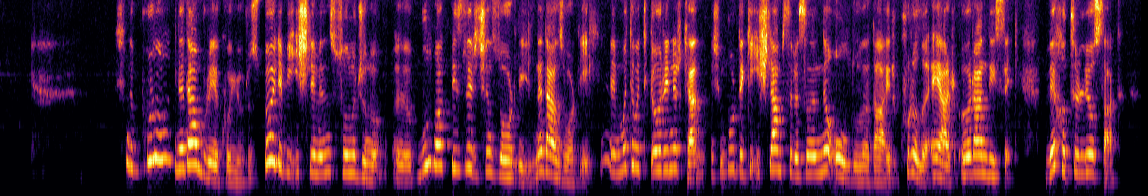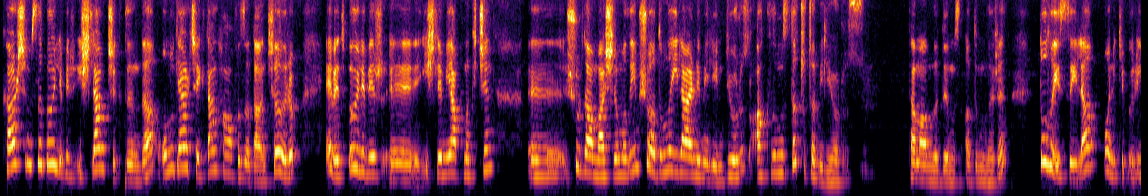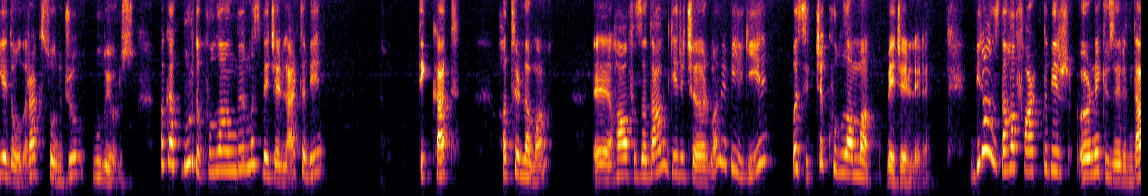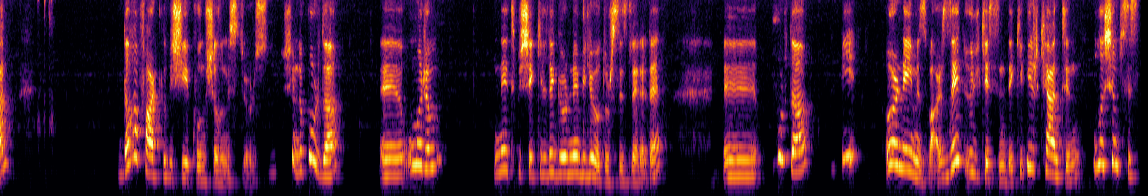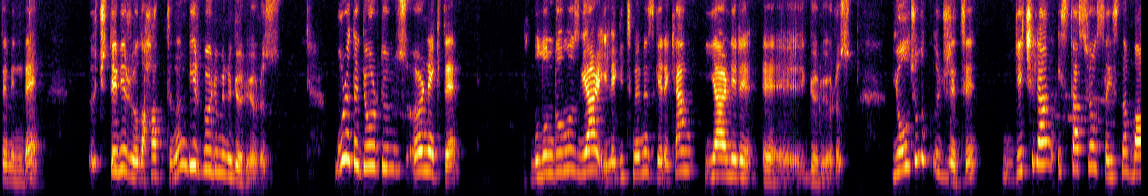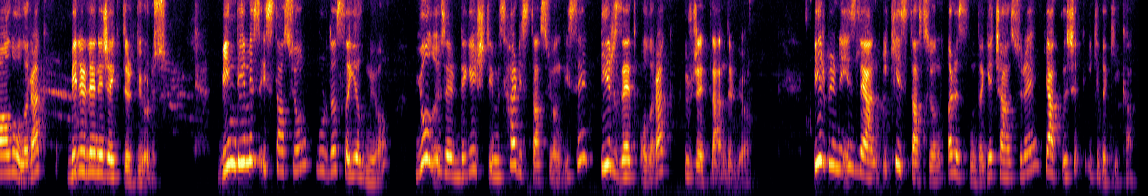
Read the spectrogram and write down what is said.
Şimdi bunu neden buraya koyuyoruz? Böyle bir işlemin sonucunu e, bulmak bizler için zor değil. Neden zor değil? E, matematik öğrenirken, şimdi buradaki işlem sırasının ne olduğuna dair kuralı eğer öğrendiysek ve hatırlıyorsak, karşımıza böyle bir işlem çıktığında onu gerçekten hafızadan çağırıp, evet böyle bir e, işlemi yapmak için e, şuradan başlamalıyım, şu adımla ilerlemeliyim diyoruz. Aklımızda tutabiliyoruz tamamladığımız adımları. Dolayısıyla 12 bölü 7 olarak sonucu buluyoruz. Fakat burada kullandığımız beceriler tabii dikkat, hatırlama, e, hafızadan geri çağırma ve bilgiyi basitçe kullanma becerileri. Biraz daha farklı bir örnek üzerinden daha farklı bir şeyi konuşalım istiyoruz. Şimdi burada e, umarım net bir şekilde görünebiliyordur sizlere de. Ee, burada bir örneğimiz var. Z ülkesindeki bir kentin ulaşım sisteminde 3 demiryolu hattının bir bölümünü görüyoruz. Burada gördüğümüz örnekte bulunduğumuz yer ile gitmemiz gereken yerleri e, görüyoruz. Yolculuk ücreti geçilen istasyon sayısına bağlı olarak belirlenecektir diyoruz. Bindiğimiz istasyon burada sayılmıyor. Yol üzerinde geçtiğimiz her istasyon ise bir Z olarak ücretlendiriliyor. Birbirini izleyen iki istasyon arasında geçen süre yaklaşık 2 dakika.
